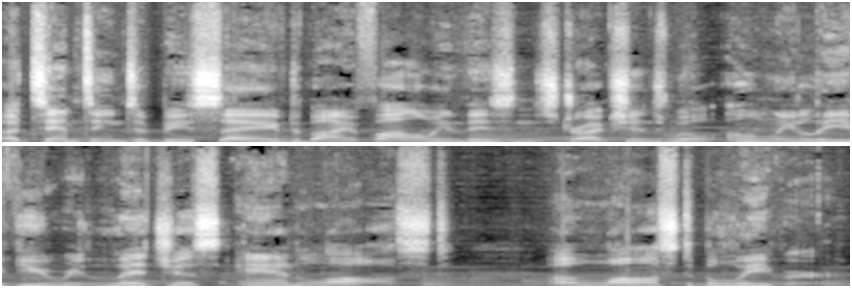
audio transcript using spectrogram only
Attempting to be saved by following these instructions will only leave you religious and lost. A lost believer.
